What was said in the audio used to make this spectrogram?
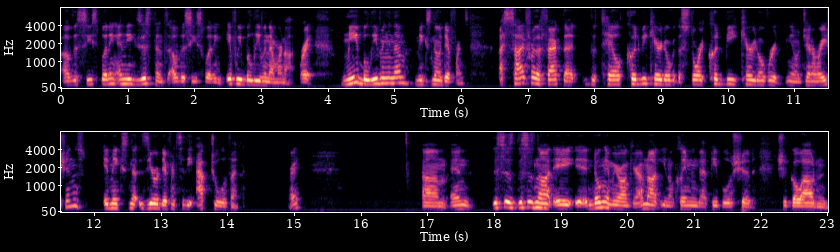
of the sea splitting and the existence of the sea splitting if we believe in them or not, right? Me believing in them makes no difference. Aside from the fact that the tale could be carried over, the story could be carried over, you know, generations, it makes zero difference to the actual event, right? Um, and this is this is not a and don't get me wrong here i'm not you know claiming that people should should go out and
